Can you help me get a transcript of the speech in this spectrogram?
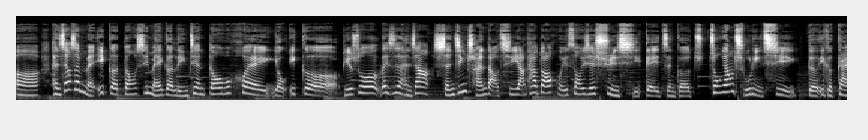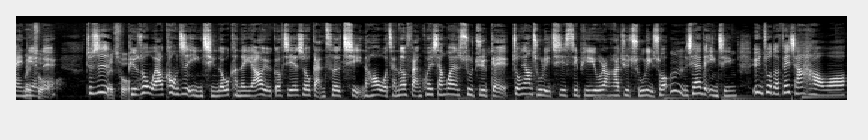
呃，很像是每一个东西。每一个零件都会有一个，比如说类似很像神经传导器一样，它都要回送一些讯息给整个中央处理器的一个概念。哎，就是比如说我要控制引擎的，我可能也要有一个接收感测器，然后我才能反馈相关的数据给中央处理器 CPU，让它去处理。说，嗯，现在的引擎运作的非常好哦。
